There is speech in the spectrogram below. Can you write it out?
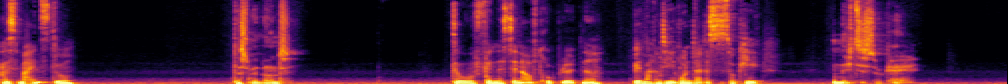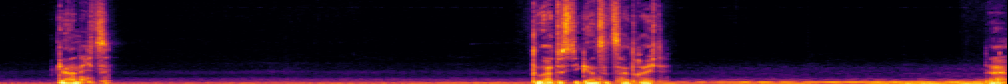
Was meinst du? Das mit uns. Du findest den Aufdruck blöd, ne? Wir machen die runter, das ist okay. Nichts ist okay. Gar nichts. Du hattest die ganze Zeit recht. Da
